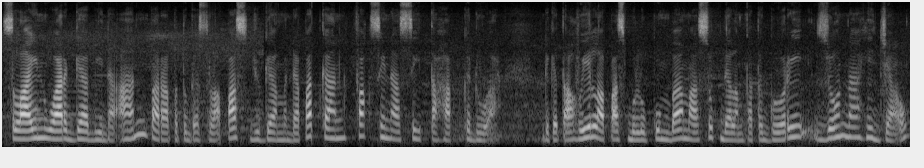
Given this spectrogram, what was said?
Selain warga binaan, para petugas lapas juga mendapatkan vaksinasi tahap kedua. Diketahui lapas Bulukumba masuk dalam kategori zona hijau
